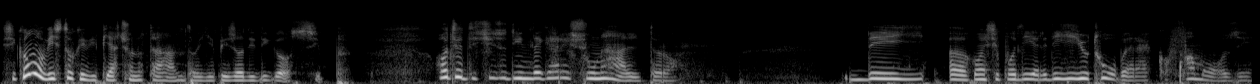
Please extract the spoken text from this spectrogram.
Siccome ho visto che vi piacciono tanto gli episodi di Gossip, oggi ho deciso di indagare su un altro dei, uh, come si può dire, degli youtuber, ecco, famosi.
